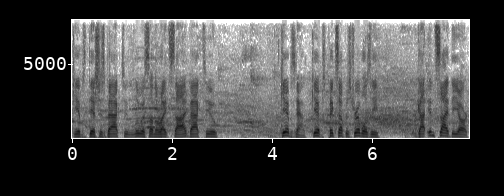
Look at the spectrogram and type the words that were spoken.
Gibbs dishes back to Lewis on the right side. Back to Gibbs now. Gibbs picks up his dribble as he got inside the arc.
